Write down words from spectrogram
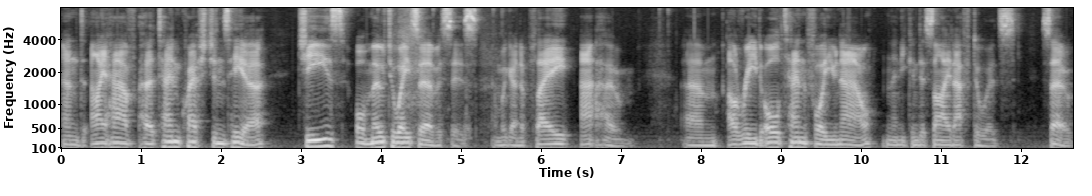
And i have her 10 questions here cheese or motorway services? And we're going to play at home. Um, i'll read all 10 for you now and then you can decide afterwards. So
